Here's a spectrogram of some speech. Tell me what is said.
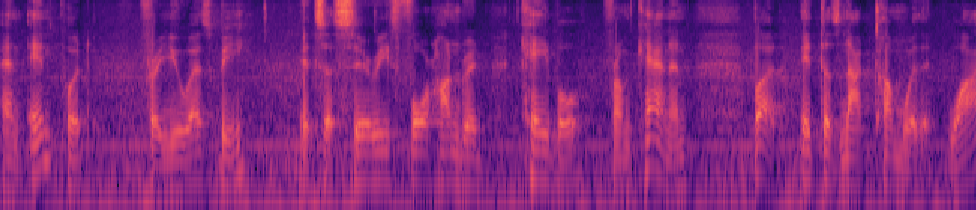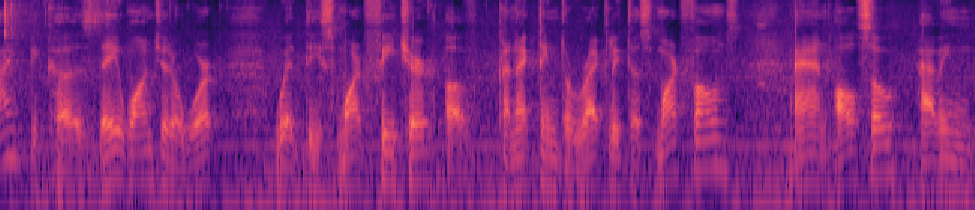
an input for USB. It's a Series 400 cable from Canon, but it does not come with it. Why? Because they want you to work with the smart feature of connecting directly to smartphones and also having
